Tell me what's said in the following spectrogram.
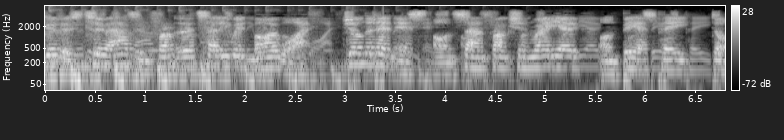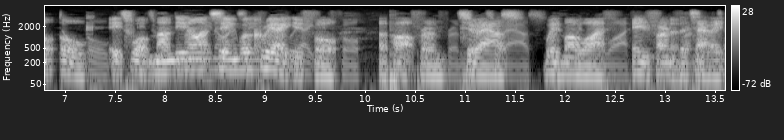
good as two hours in front of the telly with my wife. John the Dentist on Sound Function Radio on BSP.org. It's what Monday nights in were created for, apart from two hours with my wife in front of the telly.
